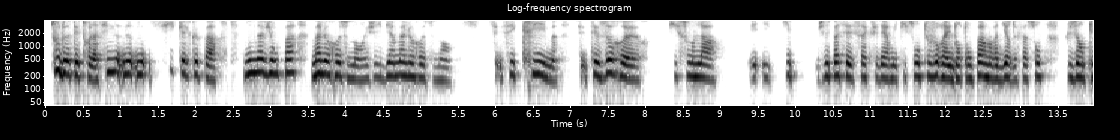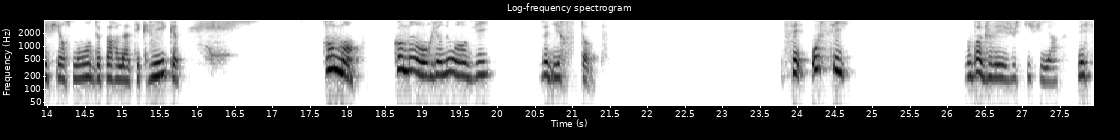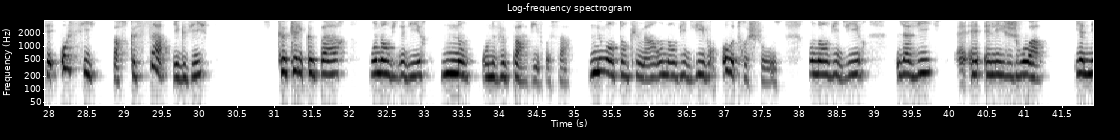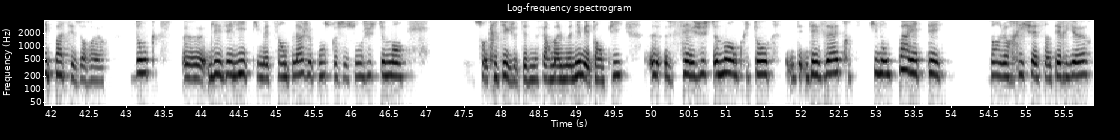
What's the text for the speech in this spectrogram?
tout doit être là, si, nous- nous- si quelque part nous n'avions pas malheureusement, et je dis bien malheureusement, ces, ces crimes, ces, ces horreurs qui sont là et, et qui, je ne sais pas si ça accélère, mais qui sont toujours là et dont on parle, on va dire, de façon plus amplifiée en ce moment de par la technique, comment, comment aurions-nous envie de dire stop? C'est aussi, non pas que je les justifie, hein, mais c'est aussi parce que ça existe que quelque part, on a envie de dire non, on ne veut pas vivre ça. Nous, en tant qu'humains, on a envie de vivre autre chose. On a envie de vivre la vie, elle, elle est joie et elle n'est pas ces horreurs. Donc, euh, les élites qui mettent ça en place, je pense que ce sont justement sans critique, je vais peut-être me faire malmener, mais tant pis, euh, c'est justement plutôt des, êtres qui n'ont pas été dans leur richesse intérieure,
